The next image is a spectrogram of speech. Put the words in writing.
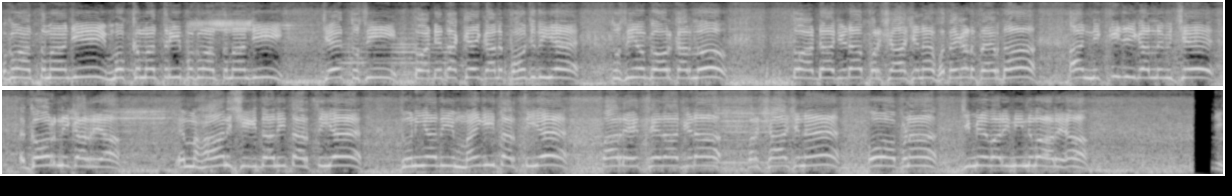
ਭਗਵੰਤ ਮਾਨ ਜੀ, ਮੁੱਖ ਮੰਤਰੀ ਭਗਵੰਤ ਮਾਨ ਜੀ ਜੇ ਤੁਸੀਂ ਤੁਹਾਡੇ ਤੱਕ ਇਹ ਗੱਲ ਪਹੁੰਚਦੀ ਹੈ, ਤੁਸੀਂ ਉਹ ਗੌਰ ਕਰ ਲਓ। ਤੁਹਾਡਾ ਜਿਹੜਾ ਪ੍ਰਸ਼ਾਸਨ ਹੈ ਫਤਿਹਗੜ੍ਹ ਸਾਹਿਬ ਦਾ, ਆ ਨਿੱਕੀ ਜੀ ਗੱਲ ਪਿੱਛੇ ਗੌਰ ਨਹੀਂ ਕਰ ਰਿਹਾ। ਇਹ ਮਹਾਨ ਸ਼ਹੀਦਾਂ ਦੀ ਧਰਤੀ ਹੈ, ਦੁਨੀਆ ਦੀ ਮਹਿੰਗੀ ਧਰਤੀ ਹੈ, ਪਰ ਇੱਥੇ ਦਾ ਜਿਹੜਾ ਪ੍ਰਸ਼ਾਸਨ ਹੈ, ਉਹ ਆਪਣਾ ਜ਼ਿੰਮੇਵਾਰੀ ਨਹੀਂ ਨਿਭਾ ਰਿਹਾ। ਜੀ।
